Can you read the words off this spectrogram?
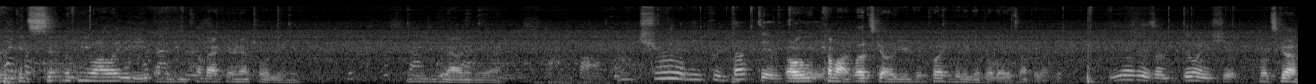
Then you can sit with me while I eat, and then you can come back here and have tortellini. You need to get out anyway. I'm trying to be productive. Oh, dude. Oh, come on, let's go. You've been playing video games all day. It's not productive. Yeah, it is. I'm doing shit. Let's go.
